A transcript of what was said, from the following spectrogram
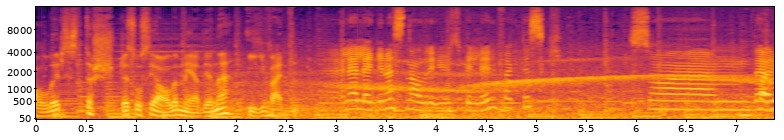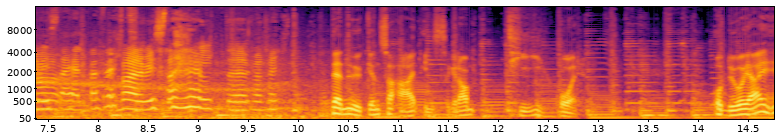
aller største sosiale mediene i verden. Eller jeg legger nesten aldri ut bilder, faktisk. Så um, det Bare hvis det er helt perfekt. Bare hvis det er helt uh, perfekt. Denne uken så er Instagram ti år. Og du og jeg,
